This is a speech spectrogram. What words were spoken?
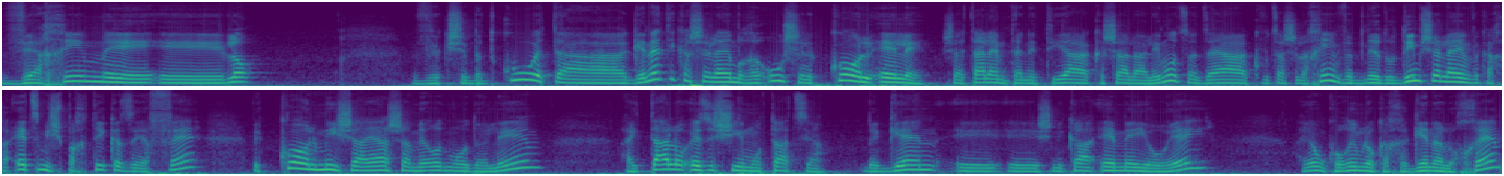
ואחים uh, לא. וכשבדקו את הגנטיקה שלהם, ראו שלכל אלה שהייתה להם את הנטייה הקשה לאלימות, זאת אומרת, זו הייתה קבוצה של אחים ובני דודים שלהם, וככה עץ משפחתי כזה יפה, וכל מי שהיה שם מאוד מאוד אלים, הייתה לו איזושהי מוטציה בגן אה, אה, שנקרא MAOA, היום קוראים לו ככה גן הלוחם,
